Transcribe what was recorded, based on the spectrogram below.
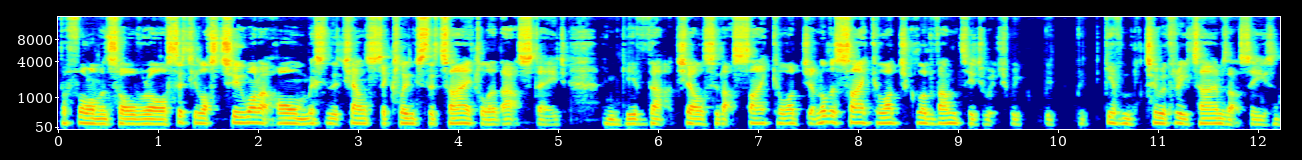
performance overall. City lost 2 1 at home, missing the chance to clinch the title at that stage and give that Chelsea that psychological, another psychological advantage, which we, we give them two or three times that season.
